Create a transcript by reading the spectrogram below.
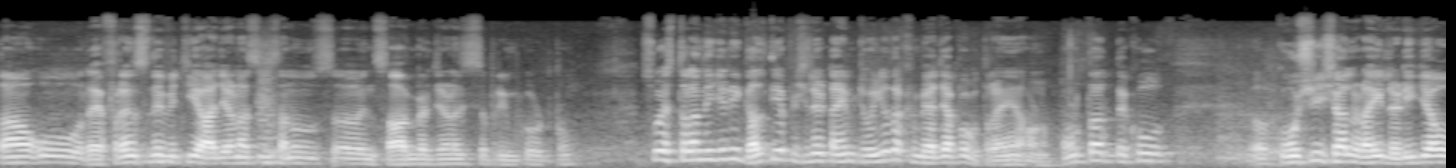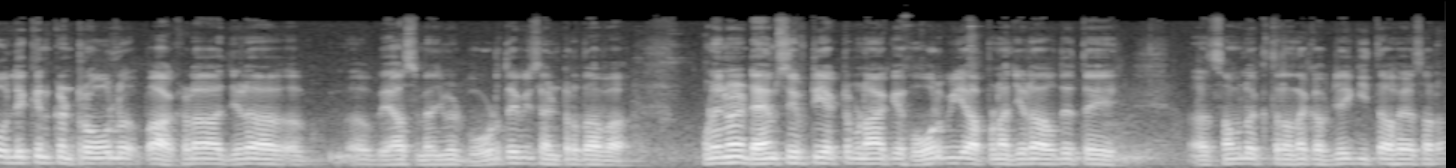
ਤਾਂ ਉਹ ਰੈਫਰੈਂਸ ਦੇ ਵਿੱਚ ਹੀ ਆ ਜਾਣਾ ਸੀ ਸਾਨੂੰ ਸ- ਇਨਸਾਫ ਮਿਲ ਜਾਣਾ ਸੀ ਸੁਪਰੀਮ ਕੋਰਟ ਤੋਂ। ਸੋ ਇਸ ਤਰ੍ਹਾਂ ਦੀ ਜਿਹੜੀ ਗਲਤੀਆਂ ਪਿਛਲੇ ਟਾਈਮ 'ਚ ਹੋਈਆਂ ਉਹਦਾ ਖਮਿਆਜਾ ਭੁਗਤ ਰਹੇ ਹਾਂ ਹੁਣ। ਹੁਣ ਤਾਂ ਦੇਖੋ ਕੋਸ਼ਿਸ਼ ਆ ਲੜਾਈ ਲੜੀ ਜਾਓ ਲੇਕਿਨ ਕੰਟਰੋਲ ਭਾਖੜਾ ਜਿਹੜਾ ਅ, ਵਿਆਸ ਮੈਨੇਜਮੈਂਟ ਬੋਰਡ ਤੇ ਵੀ ਸੈਂਟਰ ਦਾ ਵਾ। ਹੁਣ ਇਹਨਾਂ ਨੇ ਡੈਮ ਸੇਫਟੀ ਐਕਟ ਬਣਾ ਕੇ ਹੋਰ ਵੀ ਆਪਣਾ ਜਿਹੜਾ ਉਹਦੇ ਤੇ ਅ, ਇੱਕ ਤਰ੍ਹਾਂ ਦਾ ਕਬਜ਼ਾ ਹੀ ਕੀਤਾ ਹੋਇਆ ਸਾਰਾ।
